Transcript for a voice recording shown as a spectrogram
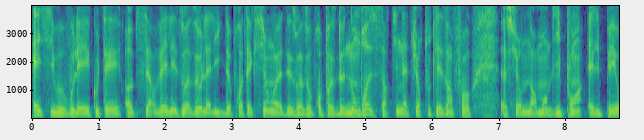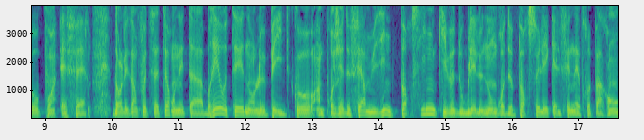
Et si vous voulez écouter, observer les oiseaux, la Ligue de protection euh, des oiseaux propose de nombreuses sorties nature. Toutes les infos euh, sur normandie.lpo.fr. Dans les infos de 7 heure, on est à Bréauté, dans le pays de Caux, un projet de ferme-usine porcine qui veut doubler le nombre de porcelets qu'elle fait naître par an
